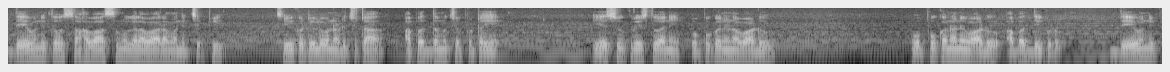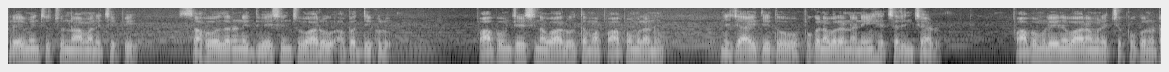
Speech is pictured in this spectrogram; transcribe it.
దేవునితో సహవాసము గలవారమని చెప్పి చీకటిలో నడుచుట అబద్ధము చెప్పుటయే. యేసుక్రీస్తు అని ఒప్పుకొనినవాడు ఒప్పుకొనని వాడు అబద్ధికుడు. దేవుని ప్రేమించుచున్నామని చెప్పి సహోదరుని ద్వేషించువారు అబద్ధికులు. పాపం చేసిన వారు తమ పాపములను నిజాయితీతో ఒప్పుకొనవలనని హెచ్చరించాడు. పాపము లేని వారమని చెప్పుకొనుట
